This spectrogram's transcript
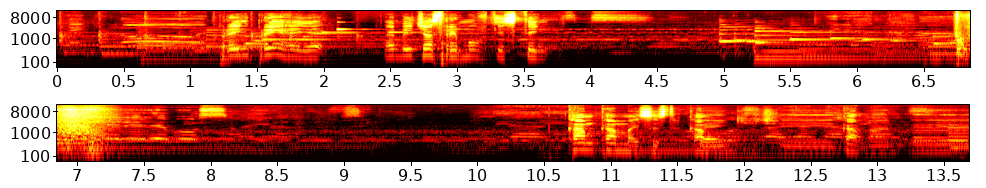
Thank you, Lord. Bring, bring her here. Let me just remove this thing. Come, come, my sister. Come. Thank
